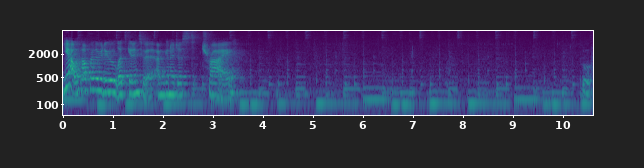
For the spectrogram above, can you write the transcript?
yeah, without further ado, let's get into it. I'm gonna just try Ooh.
